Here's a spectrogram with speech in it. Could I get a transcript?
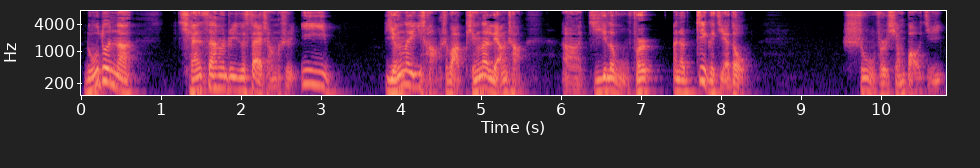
卢顿呢，前三分之一的赛程是一赢了一场是吧？平了两场，啊，积了五分。按照这个节奏，十五分想保级。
